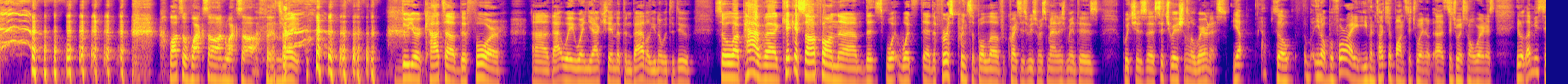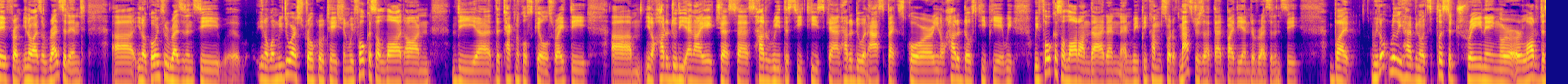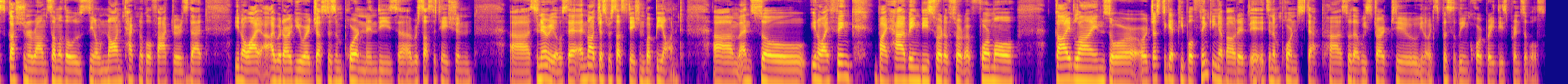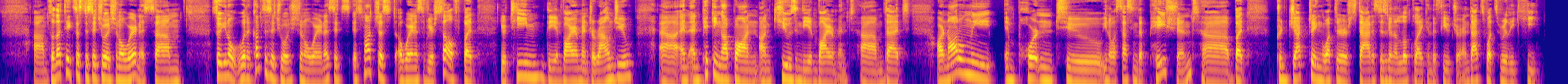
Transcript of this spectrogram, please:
Lots of wax on, wax off. That's right. Do your kata before. Uh, that way, when you actually end up in battle, you know what to do. So, uh, Pav, uh, kick us off on uh, this. What what uh, the first principle of crisis resource management is, which is uh, situational awareness. Yep. So, you know, before I even touch upon situa- uh, situational awareness, you know, let me say from, you know, as a resident, uh, you know, going through residency, uh, you know, when we do our stroke rotation, we focus a lot on the uh, the technical skills, right? The, um, you know, how to do the NIHSS, how to read the CT scan, how to do an aspect score, you know, how to dose TPA. We we focus a lot on that, and and we become sort of masters at that by the end of residency. But we don't really have you know explicit training or, or, a lot of discussion around some of those you know non-technical factors that you know I, I would argue are just as important in these uh, resuscitation uh, scenarios and not just resuscitation but beyond. Um, and so you know i think by having these sort of sort of formal guidelines or or just to get people thinking about it it's an important step uh, so that we start to you know explicitly incorporate these principles. Um, so that takes us to situational awareness. Um, so you know when it comes to situational awareness it's it's not just awareness of yourself but your team the environment around you uh, and and picking up on on cues in the environment um, that are not only important to you know assessing the patient uh, but projecting what their status is going to look like in the future. And that's what's really key.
